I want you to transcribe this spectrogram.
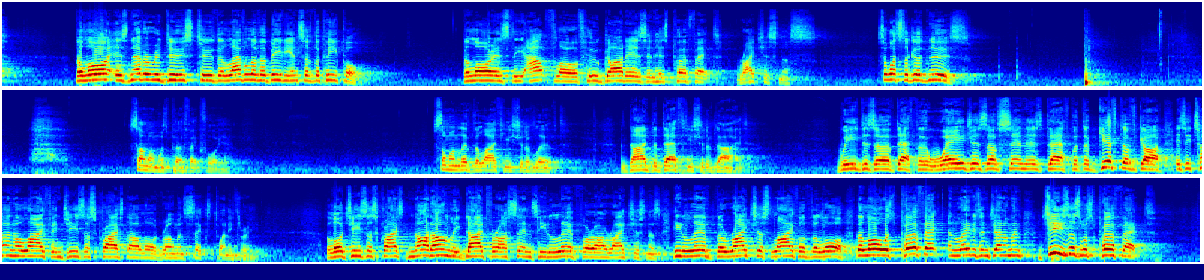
The law is never reduced to the level of obedience of the people. The law is the outflow of who God is in his perfect righteousness. So, what's the good news? Someone was perfect for you. Someone lived the life you should have lived and died the death you should have died. We deserve death. The wages of sin is death, but the gift of God is eternal life in Jesus Christ our Lord. Romans 6 23. The Lord Jesus Christ not only died for our sins, He lived for our righteousness. He lived the righteous life of the law. The law was perfect, and ladies and gentlemen, Jesus was perfect.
